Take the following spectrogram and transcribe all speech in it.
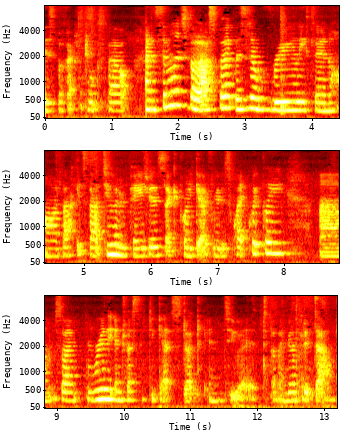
this book actually talks about. And similar to the last book, this is a really thin hardback. It's about 200 pages, so I could probably get through this quite quickly. Um, so I'm really interested to get stuck into it. And I'm going to put it down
